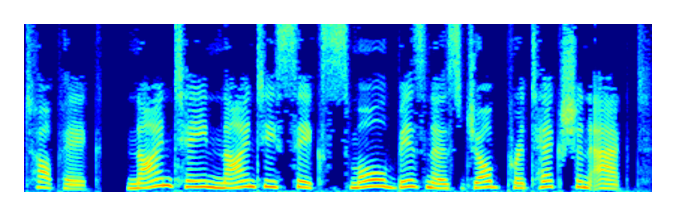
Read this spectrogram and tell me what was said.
Topic 1996 Small Business Job Protection Act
